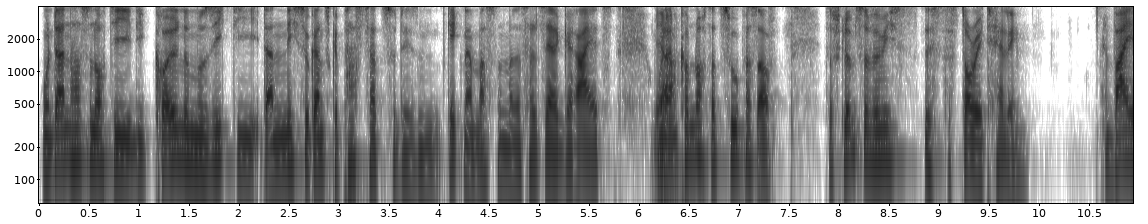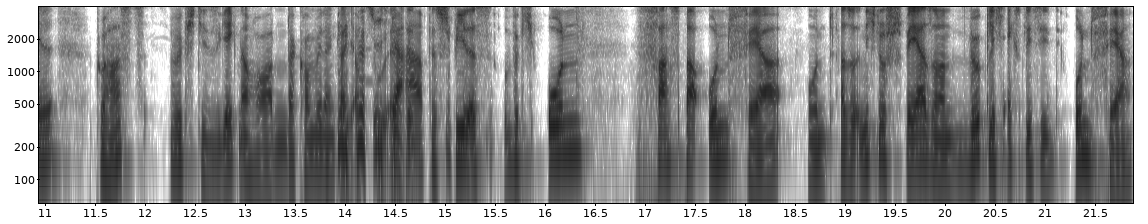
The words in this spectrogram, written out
Und dann hast du noch die, die goldene Musik, die dann nicht so ganz gepasst hat zu diesen Gegnermassen. Man ist halt sehr gereizt. Und ja. dann kommt noch dazu, pass auf, das Schlimmste für mich ist, ist das Storytelling. Weil du hast wirklich diese Gegnerhorden, da kommen wir dann gleich auch zu. ja. Das Spiel ist wirklich unfassbar unfair und also nicht nur schwer, sondern wirklich explizit unfair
